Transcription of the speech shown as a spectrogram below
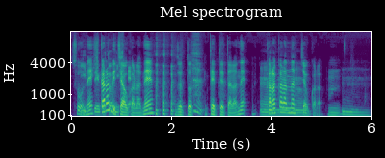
そうね。いいっていう干ことにからびちゃうからね。ずっと照ってたらね。カラカラになっちゃうから。うん。うん。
